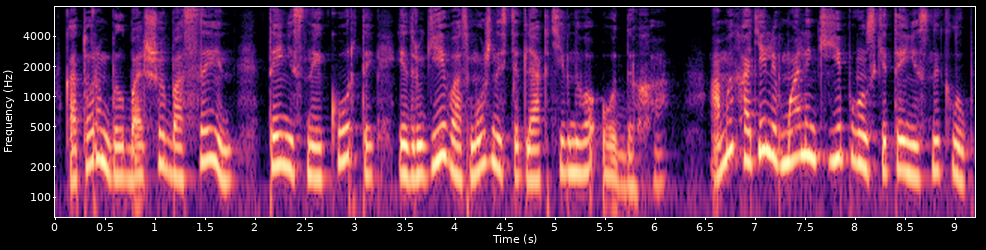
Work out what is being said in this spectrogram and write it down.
в котором был большой бассейн, теннисные корты и другие возможности для активного отдыха. А мы ходили в маленький японский теннисный клуб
